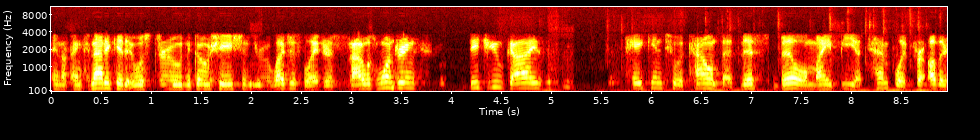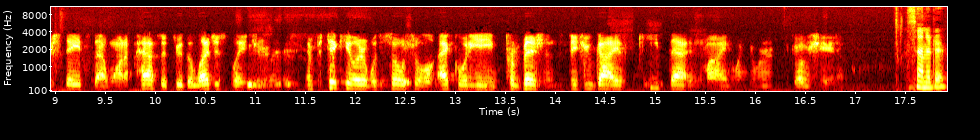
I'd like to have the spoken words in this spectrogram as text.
in, in Connecticut it was through negotiation through legislators. And I was wondering, did you guys take into account that this bill might be a template for other states that want to pass it through the legislature, in particular with social equity provisions. Did you guys keep that in mind when you were negotiating? Senator?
